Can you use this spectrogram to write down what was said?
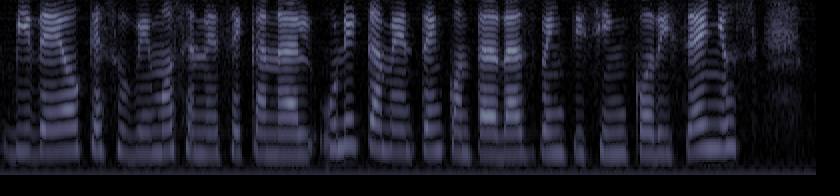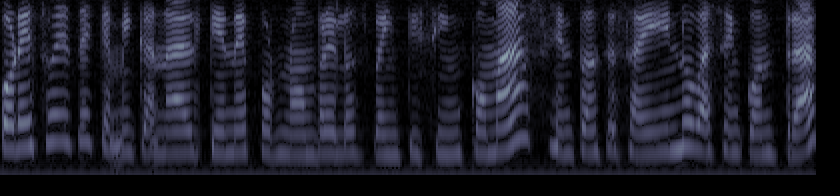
video que subimos en ese canal únicamente encontrarás 25 diseños. Por eso es de que mi canal tiene por nombre los 25 más, entonces ahí no vas a encontrar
